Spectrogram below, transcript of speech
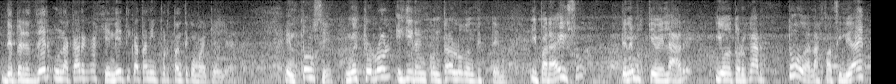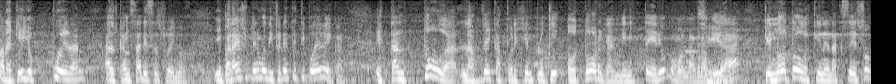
de perder una carga genética tan importante como aquella. Entonces, nuestro rol es ir a encontrarlo donde estén. Y para eso tenemos que velar y otorgar todas las facilidades para que ellos puedan alcanzar ese sueño. Y para eso tenemos diferentes tipos de becas. Están todas las becas, por ejemplo, que otorga el ministerio, como la gratuidad, que no todos tienen acceso,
